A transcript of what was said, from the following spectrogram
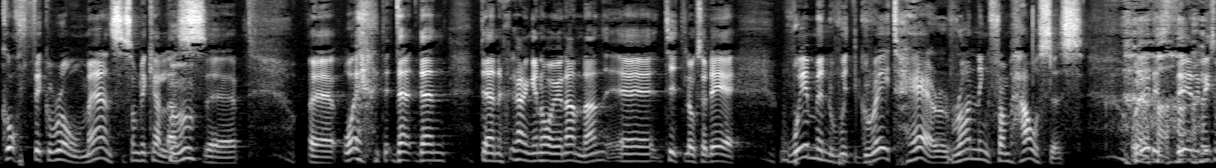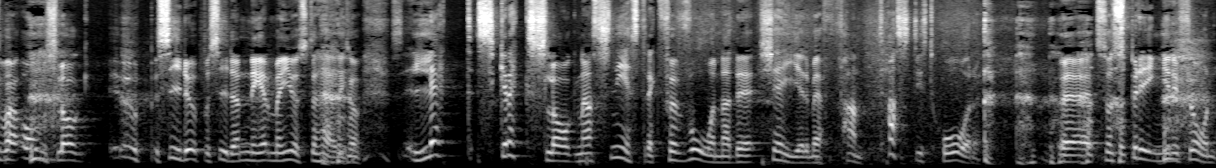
gothic romance som det kallas. Eh, eh, och den, den, den genren har ju en annan eh, titel också. Det är Women with great hair running from houses. Och det, är, det är liksom bara omslag upp, sida upp och sida ner med just den här liksom, lätt skräckslagna snedstreck förvånade tjejer med fantastiskt hår eh, som springer ifrån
